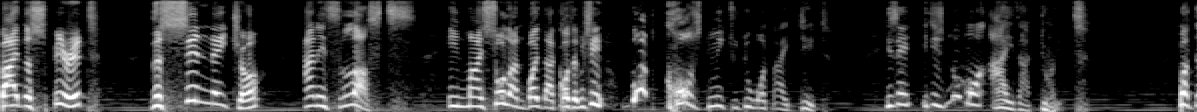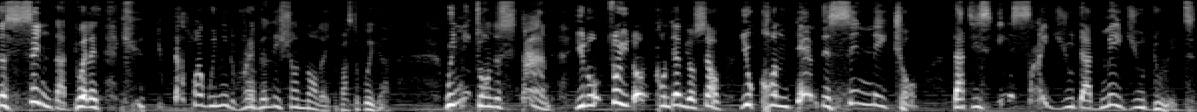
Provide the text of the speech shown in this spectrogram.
by the Spirit, the sin nature and its lusts in my soul and body that caused them. You see, what caused me to do what I did? He said, It is no more I that do it, but the sin that dwelleth. That's why we need revelation knowledge, Pastor Guiga. We need to understand, you know, so you don't condemn yourself. You condemn the sin nature that is inside you that made you do it.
